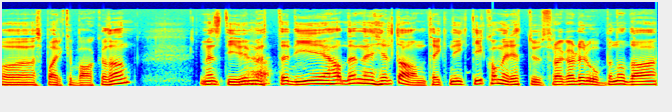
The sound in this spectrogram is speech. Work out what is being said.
og sparke bak og sånn. Mens de vi Ja. møtte, de hadde en helt annen teknikk. De kom rett ut fra garderoben, og da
